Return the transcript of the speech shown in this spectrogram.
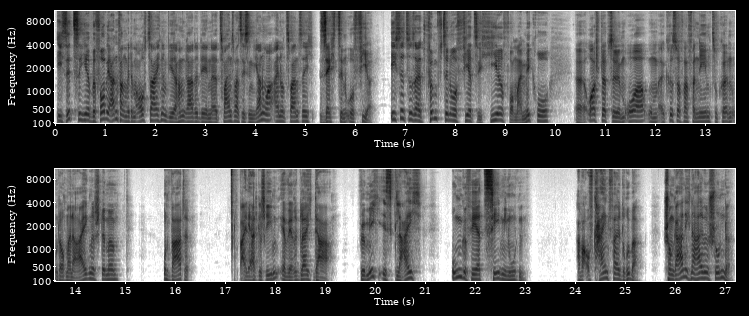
Ich sitze hier, bevor wir anfangen mit dem Aufzeichnen, wir haben gerade den 22. Äh, Januar 21, 16.04 Uhr. Ich sitze seit 15.40 Uhr hier vor meinem Mikro, äh, Ohrstöpsel im Ohr, um äh, Christopher vernehmen zu können und auch meine eigene Stimme und warte. Weil er hat geschrieben, er wäre gleich da. Für mich ist gleich ungefähr 10 Minuten. Aber auf keinen Fall drüber. Schon gar nicht eine halbe Stunde.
